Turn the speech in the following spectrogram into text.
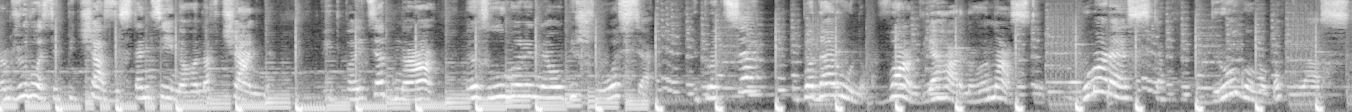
нам жилося під час дистанційного навчання? Відповідь одна, без гумору не обійшлося. І про це подарунок вам для гарного настрою. Гумореска другого класу.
